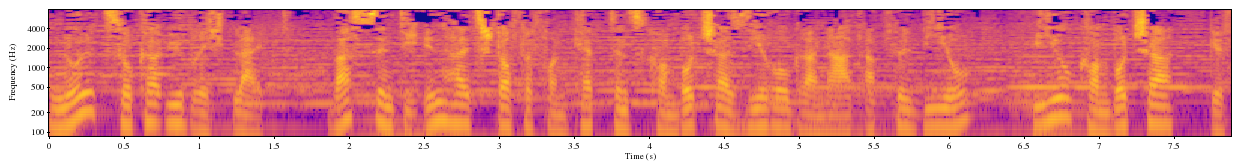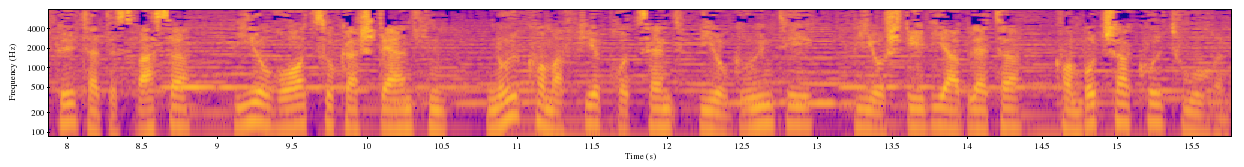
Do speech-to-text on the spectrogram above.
Null Zucker übrig bleibt. Was sind die Inhaltsstoffe von Captain's Kombucha Zero Granatapfel Bio? Bio Kombucha, gefiltertes Wasser, Bio Rohrzucker Sternchen, 0,4% Bio Grüntee, Bio Stevia Blätter, Kombucha Kulturen.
